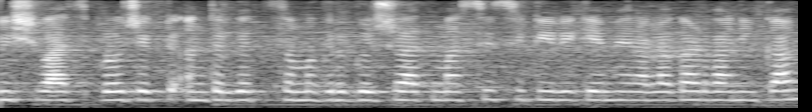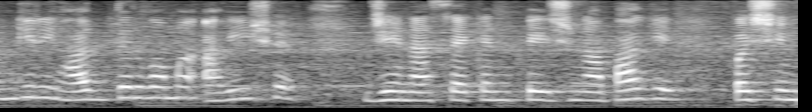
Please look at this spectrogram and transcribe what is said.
વિશ્વાસ પ્રોજેક્ટ અંતર્ગત સમગ્ર ગુજરાતમાં સીસીટીવી કેમેરા લગાડવાની કામગીરી હાથ ધરવામાં આવી છે, જેના સેકન્ડ પેજના ભાગે પશ્ચિમ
